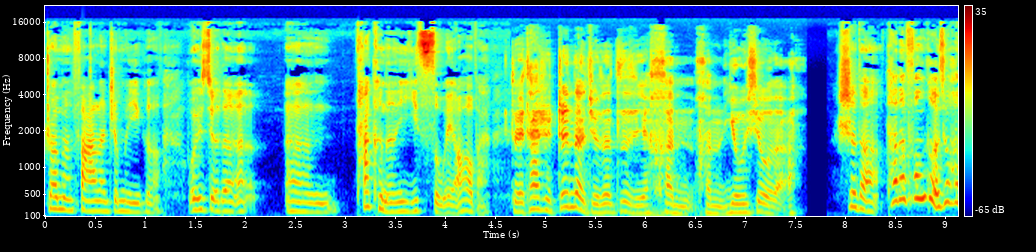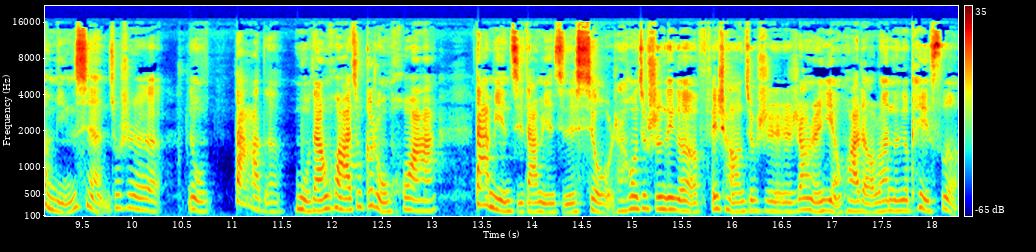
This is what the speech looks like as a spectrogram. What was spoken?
专门发了这么一个，我就觉得，嗯，她可能以此为傲吧。对，她是真的觉得自己很很优秀的。是的，她的风格就很明显，就是那种大的牡丹花，就各种花。大面积、大面积的绣，然后就是那个非常就是让人眼花缭乱那个配色。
